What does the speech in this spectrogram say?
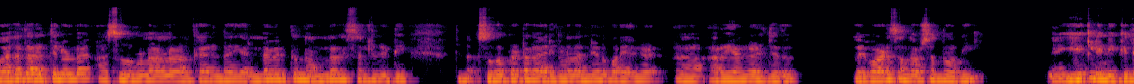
പലതരത്തിലുള്ള അസുഖങ്ങളുള്ള ആൾക്കാരുണ്ടായി. എല്ലാവർക്കും നല്ല റിസൾട്ട് കിട്ടി. സുഖപ്പെട്ട കാര്യങ്ങൾ തന്നെയാണ് പറയാൻ അറിയാൻ കഴിഞ്ഞത്. ഒരുപാട് സന്തോഷം തോന്നി. ഈ ക്ലിനിക്കിൽ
